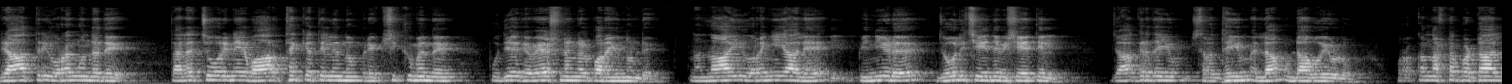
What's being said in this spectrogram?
രാത്രി ഉറങ്ങുന്നത് തലച്ചോറിനെ വാർദ്ധക്യത്തിൽ നിന്നും രക്ഷിക്കുമെന്ന് പുതിയ ഗവേഷണങ്ങൾ പറയുന്നുണ്ട്. നന്നായി ഉറങ്ങിയാലേ പിന്നീട് ജോലി ചെയ്യുന്ന വിഷയത്തിൽ ജാഗ്രതയും ശ്രദ്ധയും എല്ലാം ഉണ്ടാവുകയുള്ളൂ. ഉറക്കം നഷ്ടപ്പെട്ടാൽ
